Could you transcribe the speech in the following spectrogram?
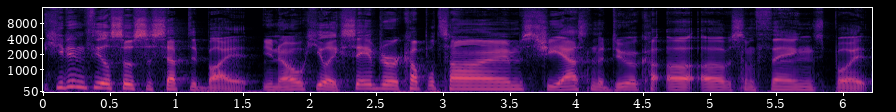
He didn't feel so susceptible by it, you know. He like saved her a couple times. She asked him to do a uh, of some things, but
